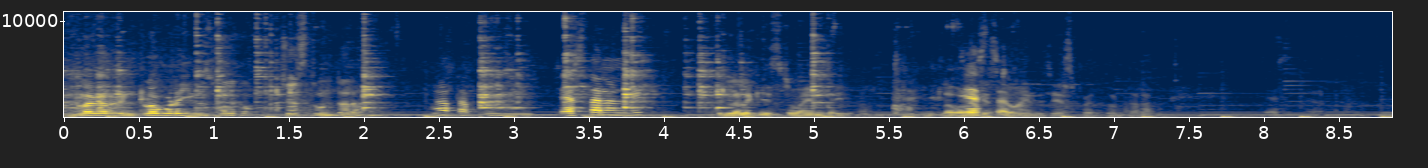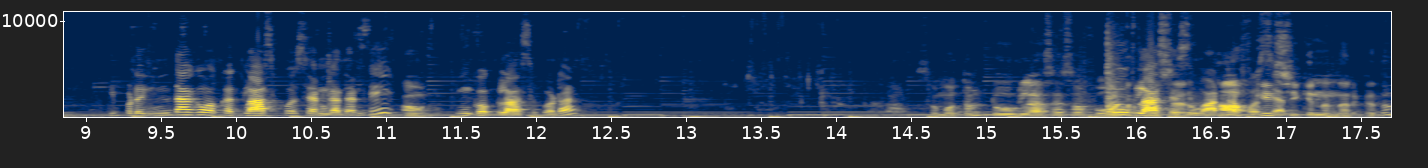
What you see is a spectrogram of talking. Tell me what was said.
నిర్మల గారు ఇంట్లో కూడా యూజువల్గా కుక్ చేస్తూ ఉంటారా? ఆ, తప్ప. చేస్తానండి. పిల్లలకి ఇష్టమైంది. ఇంట్లో వాళ్ళకి. ఇష్టమైంది చేసి పెడుతుంటారా. ఇప్పుడు ఇందాక ఒక గ్లాస్ పోసాను కదండి? ఇంకో గ్లాసు కూడా. సో మొత్తం two glasses of water water half KG. Chicken అన్నారు కదా.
